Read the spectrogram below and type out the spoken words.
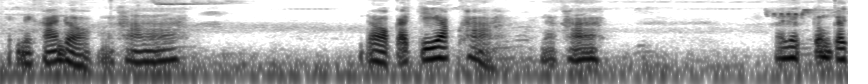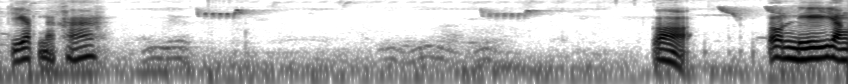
เห็นไหมคะดอกนะคะ ดอกกระเจี๊ยบค่ะนะคะเขาเรียกต้นกระเจี๊ยบนะคะ ก็ต้นนี้ยัง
